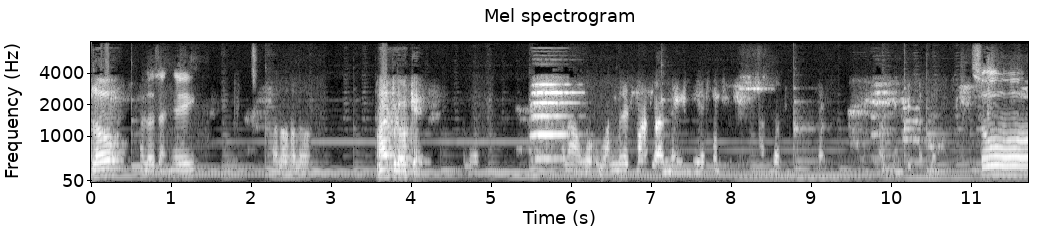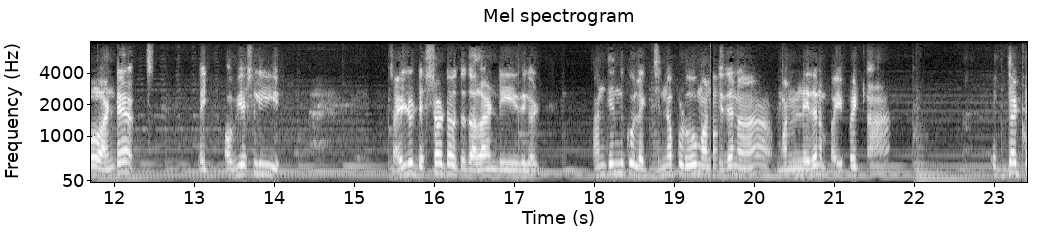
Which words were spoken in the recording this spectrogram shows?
Hello. Hello Sanjay. Hello hello. ఇప్పుడు ఓకే. అలా వన్ మినిట్ మాట్లాడండి. సో అంటే లైక్ ఆబ్వియస్లీ చైల్డ్హుడ్ డిస్టార్ట్ అవుతుంది అలాంటి ఇది గట్- అంతెందుకు? లైక్ చిన్నప్పుడు మనం ఏదైనా మనల్ని ఏదైనా భయపెట్టినా if that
